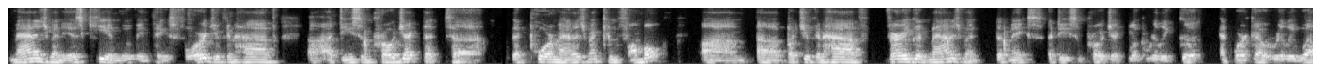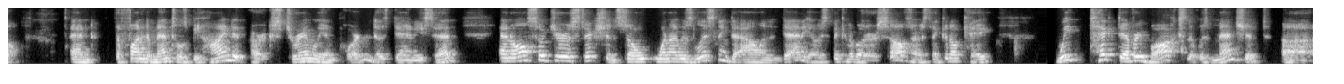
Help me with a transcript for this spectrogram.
Management is key in moving things forward. You can have uh, a decent project that uh, that poor management can fumble, um, uh, but you can have very good management that makes a decent project look really good and work out really well. And the fundamentals behind it are extremely important, as Danny said, and also jurisdiction. So when I was listening to Alan and Danny, I was thinking about ourselves and I was thinking, okay, we ticked every box that was mentioned. Uh,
